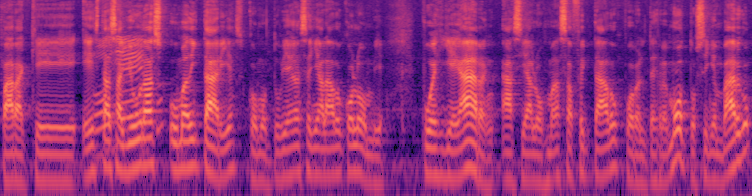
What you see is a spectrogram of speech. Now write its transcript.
para que estas ayudas humanitarias, como tú bien has señalado Colombia, pues llegaran hacia los más afectados por el terremoto. Sin embargo,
